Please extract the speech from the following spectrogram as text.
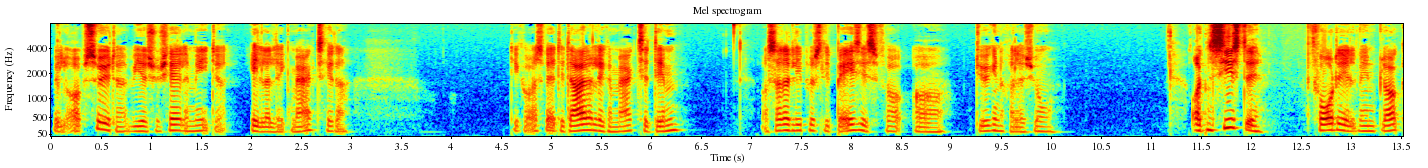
vil opsøge dig via sociale medier eller lægge mærke til dig. Det kan også være, at det er dig, der lægger mærke til dem, og så er der lige pludselig basis for at dyrke en relation. Og den sidste fordel ved en blog,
